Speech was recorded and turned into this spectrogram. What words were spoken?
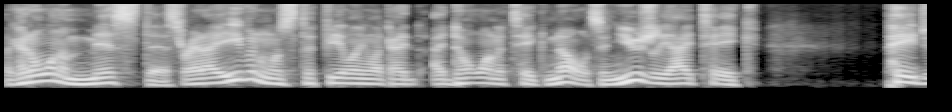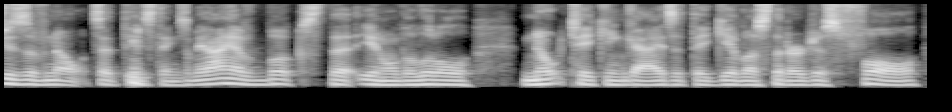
Like I don't want to miss this, right? I even was feeling like I I don't want to take notes, and usually I take pages of notes at these things. I mean, I have books that you know the little note taking guides that they give us that are just full,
